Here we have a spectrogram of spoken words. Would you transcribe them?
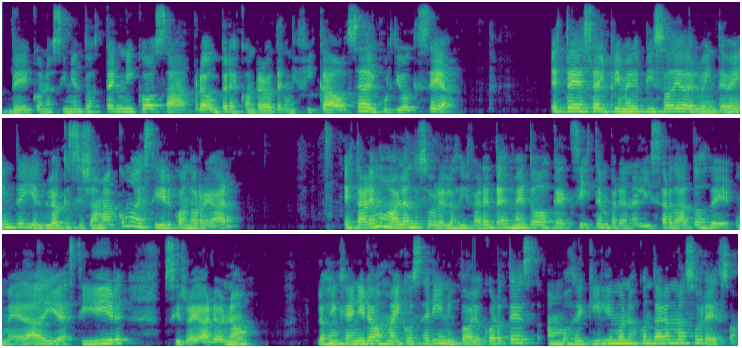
de conocimientos técnicos a productores con riego tecnificado, sea del cultivo que sea. Este es el primer episodio del 2020 y el blog se llama ¿Cómo decidir cuándo regar? Estaremos hablando sobre los diferentes métodos que existen para analizar datos de humedad y decidir si regar o no. Los ingenieros Maico Serino y Pablo Cortés, ambos de Quilimo, nos contarán más sobre eso.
